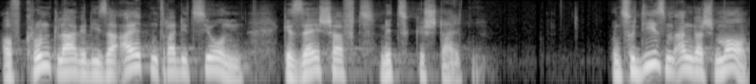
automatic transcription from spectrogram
auf Grundlage dieser alten Traditionen Gesellschaft mitgestalten? Und zu diesem Engagement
